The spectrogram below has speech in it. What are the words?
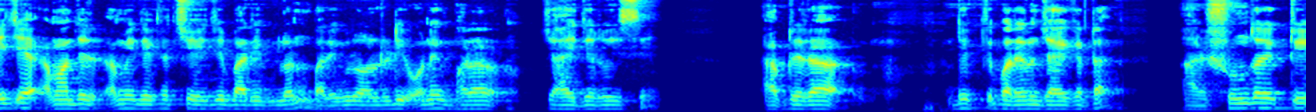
এই যে আমাদের, আমি দেখাচ্ছি এই যে বাড়িগুলো বাড়িগুলো অলরেডি অনেক ভাড়া চাহিদা রয়েছে। আপনারা দেখতে পারেন জায়গাটা। আর সুন্দর একটি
